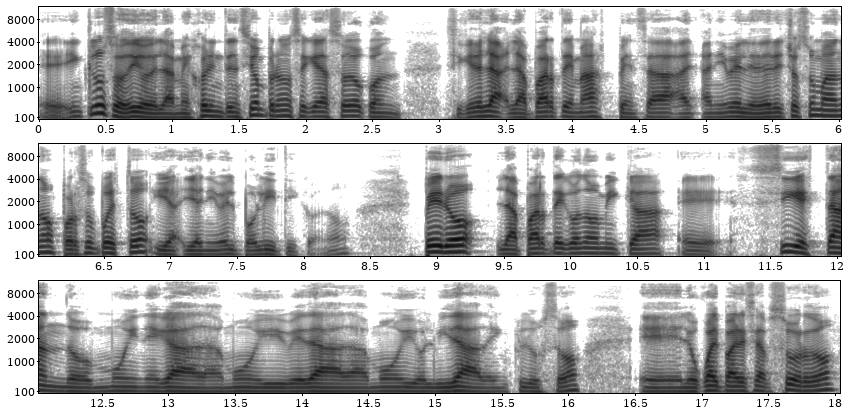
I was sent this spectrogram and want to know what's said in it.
eh, incluso digo, de la mejor intención, pero uno se queda solo con si querés, la, parte más pensada a, nivel de derechos humanos, por supuesto, y a, nivel político, ¿no? Pero la parte económica eh, sigue estando muy negada, muy vedada, muy olvidada incluso, eh, lo cual parece absurdo,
